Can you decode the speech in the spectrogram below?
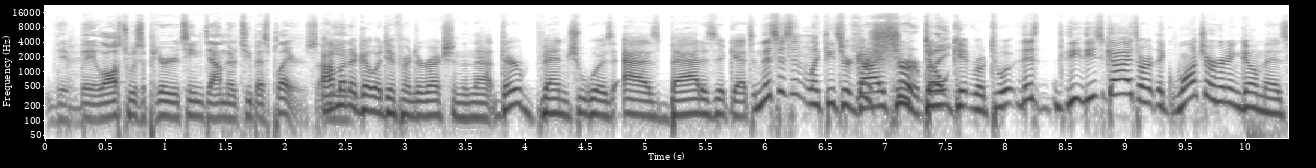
They, they lost to a superior team down their two best players. I I'm mean, going to go a different direction than that. Their bench was as bad as it gets, and this isn't like these are guys sure, who don't I- get rotated. This, these guys are like Juancho Hernangomez.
